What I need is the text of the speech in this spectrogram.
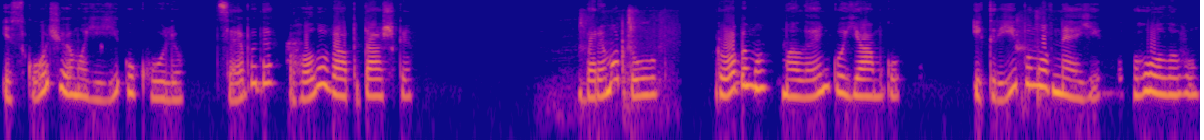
і скочуємо її у кулю. Це буде голова пташки. Беремо тулуб, робимо маленьку ямку і кріпимо в неї голову.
